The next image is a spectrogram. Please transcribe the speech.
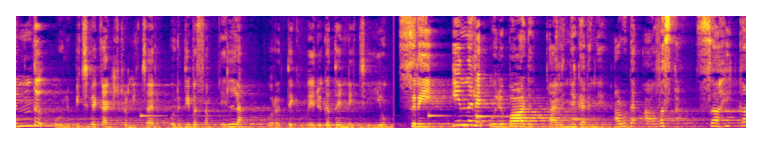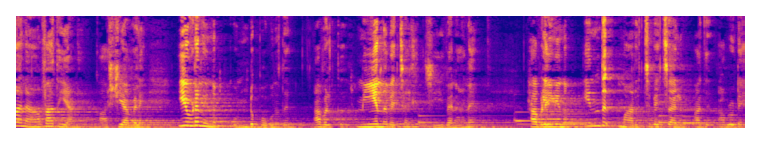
എന്ത് ഒളിപ്പിച്ചു വെക്കാൻ ശ്രമിച്ചാലും ഒരു ദിവസം എല്ലാം പുറത്തേക്ക് വരിക തന്നെ ചെയ്യും. ശ്രീ ഇന്നലെ ഒരുപാട് കരഞ്ഞു കരഞ്ഞ് അവളുടെ അവസ്ഥ സഹിക്കാനാവാതെയാണ് കാശി അവളെ ഇവിടെ നിന്നും കൊണ്ടുപോകുന്നത്? അവൾക്ക് നീ എന്ന് വെച്ചാൽ ജീവനാണ്. അവളിൽ നിന്നും എന്ത് മറച്ചു വെച്ചാലും അത് അവളുടെ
